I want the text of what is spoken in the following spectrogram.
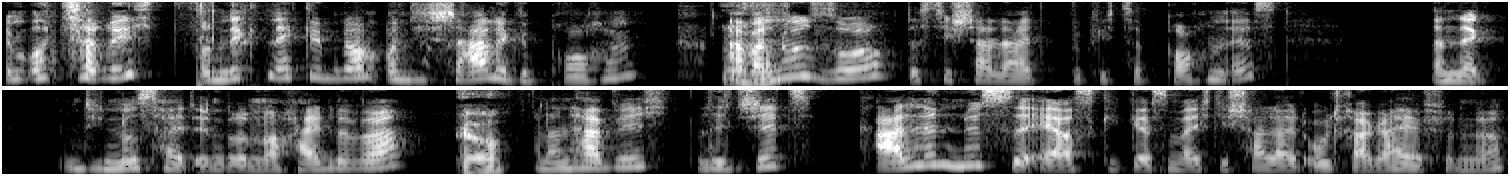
im Unterricht so ein Knickknack genommen und die Schale gebrochen. Aber nur so, dass die Schale halt wirklich zerbrochen ist. Dann der, die Nuss halt innen drin noch heile war. Ja. Und dann habe ich legit alle Nüsse erst gegessen, weil ich die Schale halt ultra geil finde.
